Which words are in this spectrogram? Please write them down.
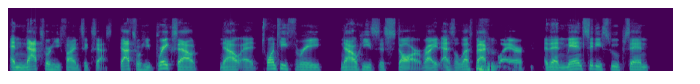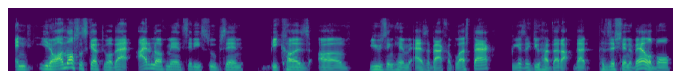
and that's where he finds success. That's where he breaks out. Now at 23, now he's a star, right? As a left back mm-hmm. player. And then Man City swoops in and you know, I'm also skeptical of that. I don't know if Man City swoops in because of using him as a backup left back because they do have that that position available.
